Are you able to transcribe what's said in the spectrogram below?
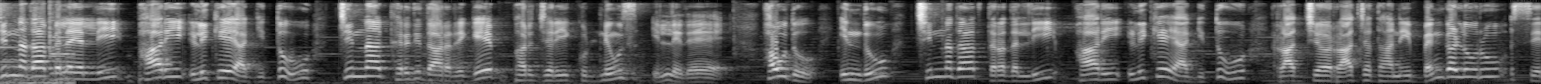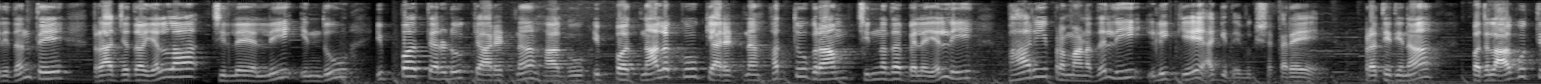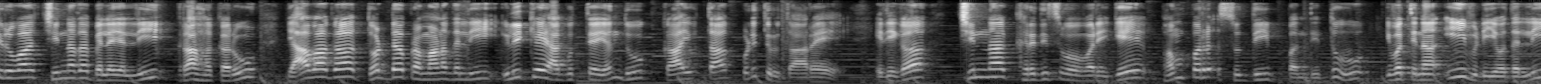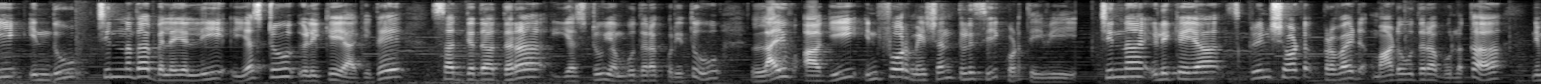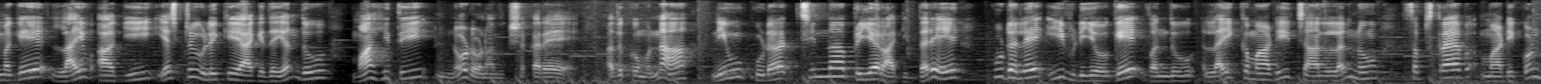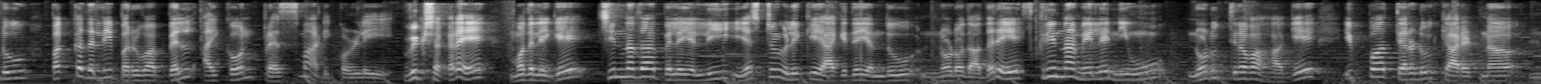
ಚಿನ್ನದ ಬೆಲೆಯಲ್ಲಿ ಭಾರಿ ಇಳಿಕೆಯಾಗಿದ್ದು ಚಿನ್ನ ಖರೀದಿದಾರರಿಗೆ ಭರ್ಜರಿ ಗುಡ್ ನ್ಯೂಸ್ ಇಲ್ಲಿದೆ. ಹೌದು, ಇಂದು ಚಿನ್ನದ ದರದಲ್ಲಿ ಭಾರಿ ಇಳಿಕೆಯಾಗಿದ್ದು ರಾಜ್ಯ ರಾಜಧಾನಿ ಬೆಂಗಳೂರು ಸೇರಿದಂತೆ ರಾಜ್ಯದ ಎಲ್ಲ ಜಿಲ್ಲೆಯಲ್ಲಿ ಇಂದು ಇಪ್ಪತ್ತೆರಡು ಕ್ಯಾರೆಟ್ನ ಹಾಗೂ ಇಪ್ಪತ್ನಾಲ್ಕು ಕ್ಯಾರೆಟ್ನ ಹತ್ತು ಗ್ರಾಂ ಚಿನ್ನದ ಬೆಲೆಯಲ್ಲಿ ಭಾರಿ ಪ್ರಮಾಣದಲ್ಲಿ ಇಳಿಕೆಯಾಗಿದೆ ವೀಕ್ಷಕರೇ. ಪ್ರತಿದಿನ ಬದಲಾಗುತ್ತಿರುವ ಚಿನ್ನದ ಬೆಲೆಯಲ್ಲಿ ಗ್ರಾಹಕರು ಯಾವಾಗ ದೊಡ್ಡ ಪ್ರಮಾಣದಲ್ಲಿ ಇಳಿಕೆಯಾಗುತ್ತೆ ಎಂದು ಕಾಯುತ್ತಾ ಕುಳಿತಿರುತ್ತಾರೆ. ಇದೀಗ ಚಿನ್ನ ಖರೀದಿಸುವವರಿಗೆ ಬಂಪರ್ ಸುದ್ದಿ ಬಂದಿದ್ದು, ಇವತ್ತಿನ ಈ ವಿಡಿಯೋದಲ್ಲಿ ಇಂದು ಚಿನ್ನದ ಬೆಲೆಯಲ್ಲಿ ಎಷ್ಟು ಇಳಿಕೆಯಾಗಿದೆ, ಸದ್ಯದ ದರ ಎಷ್ಟು ಎಂಬುದರ ಕುರಿತು ಲೈವ್ ಆಗಿ ಇನ್ಫಾರ್ಮೇಶನ್ ತಿಳಿಸಿ ಕೊಡ್ತೀವಿ. ಚಿನ್ನ ಇಳಿಕೆಯ ಸ್ಕ್ರೀನ್ಶಾಟ್ ಪ್ರೊವೈಡ್ ಮಾಡುವುದರ ಮೂಲಕ ನಿಮಗೆ ಲೈವ್ ಆಗಿ ಎಷ್ಟು ಇಳಿಕೆಯಾಗಿದೆ ಎಂದು ಮಾಹಿತಿ ನೋಡೋಣ ವೀಕ್ಷಕರೇ. ಅದಕ್ಕೂ ಮುನ್ನ ನೀವು ಕೂಡ ಚಿನ್ನ ಪ್ರಿಯರಾಗಿದ್ದರೆ ಕೂಡಲೇ ಈ ವಿಡಿಯೋಗೆ ಒಂದು ಲೈಕ್ ಮಾಡಿ ಚಾನಲ್ ಅನ್ನು ಸಬ್ಸ್ಕ್ರೈಬ್ ಮಾಡಿಕೊಂಡು ಪಕ್ಕದಲ್ಲಿ ಬರುವ ಬೆಲ್ ಐಕಾನ್ ಪ್ರೆಸ್ ಮಾಡಿಕೊಳ್ಳಿ. ವೀಕ್ಷಕರೇ, ಮೊದಲಿಗೆ ಚಿನ್ನದ ಬೆಲೆಯಲ್ಲಿ ಎಷ್ಟು ಇಳಿಕೆಯಾಗಿದೆ ಎಂದು ನೋಡೋದಾದರೆ, ಸ್ಕ್ರೀನ್ನ ಮೇಲೆ ನೀವು ನೋಡುತ್ತಿರುವ ಹಾಗೆ ಇಪ್ಪತ್ತೆರಡು ಕ್ಯಾರೆಟ್ನ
